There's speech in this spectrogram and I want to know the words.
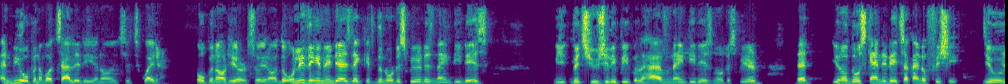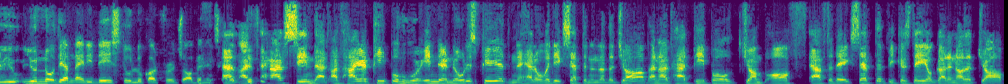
and be open about salary you know it's it's quite yeah. open out here so you know the only thing in india is like if the notice period is 90 days which usually people have 90 days notice period that you know those candidates are kind of fishy you you you know they have 90 days to look out for a job and it's and I've, and I've seen that. I've hired people who were in their notice period and they had already accepted another job and i've had people jump off after they accepted because they got another job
